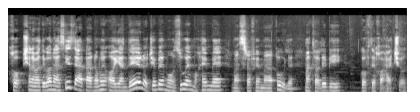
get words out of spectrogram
خب شنوندگان عزیز در برنامه آینده راجع به موضوع مهم مصرف معقول مطالبی گفته خواهد شد.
